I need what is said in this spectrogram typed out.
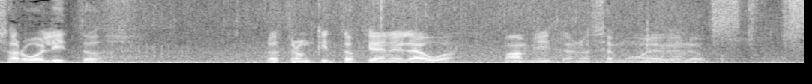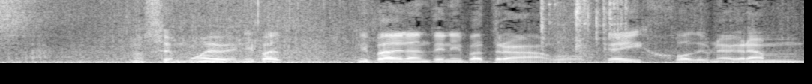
Los arbolitos. Los tronquitos que en el agua. Mamita, no se mueve, loco. No se mueve, ni para ni para adelante ni para atrás, vos. Qué hijo de una gran...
